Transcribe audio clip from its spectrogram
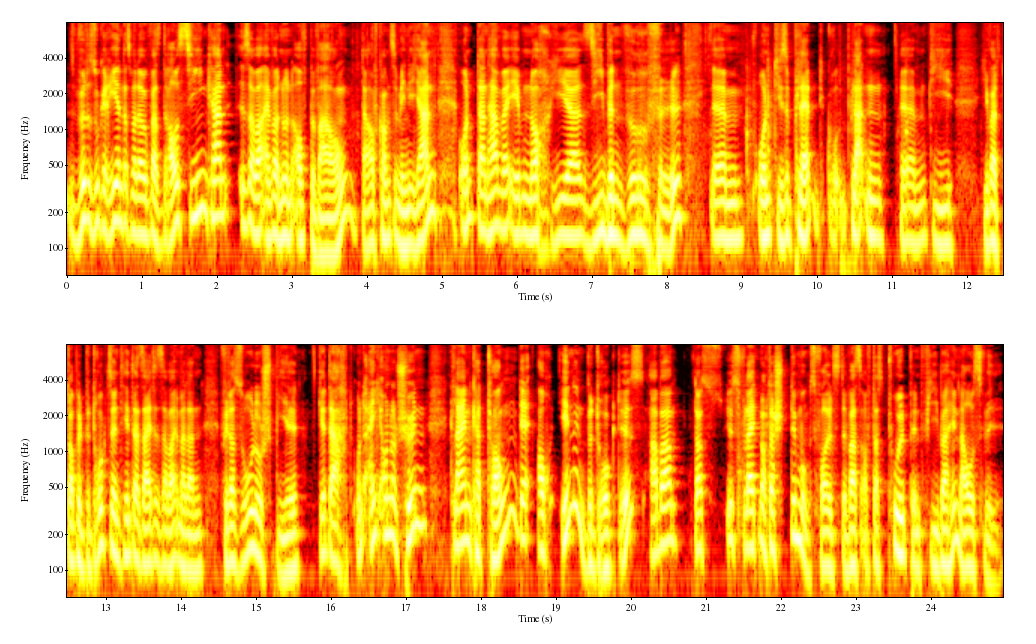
Würde suggerieren, dass man da irgendwas draus ziehen kann, ist aber einfach nur eine Aufbewahrung. Darauf kommt es nämlich nicht an. Und dann haben wir eben noch hier sieben Würfel ähm, und diese Platten, ähm, die jeweils doppelt bedruckt sind. Hinterseite ist aber immer dann für das Solospiel gedacht. Und eigentlich auch noch einen schönen kleinen Karton, der auch innen bedruckt ist, aber das ist vielleicht noch das Stimmungsvollste, was auf das Tulpenfieber hinaus will.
